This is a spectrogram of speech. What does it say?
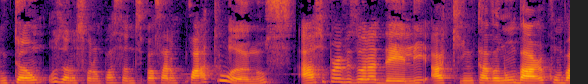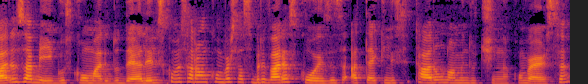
Então, os anos foram passando, se passaram quatro anos. A supervisora dele, a Kim, estava num bar com vários amigos, com o marido dela, e eles começaram a conversar sobre várias coisas, até que eles citaram o nome do Tim na conversa.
